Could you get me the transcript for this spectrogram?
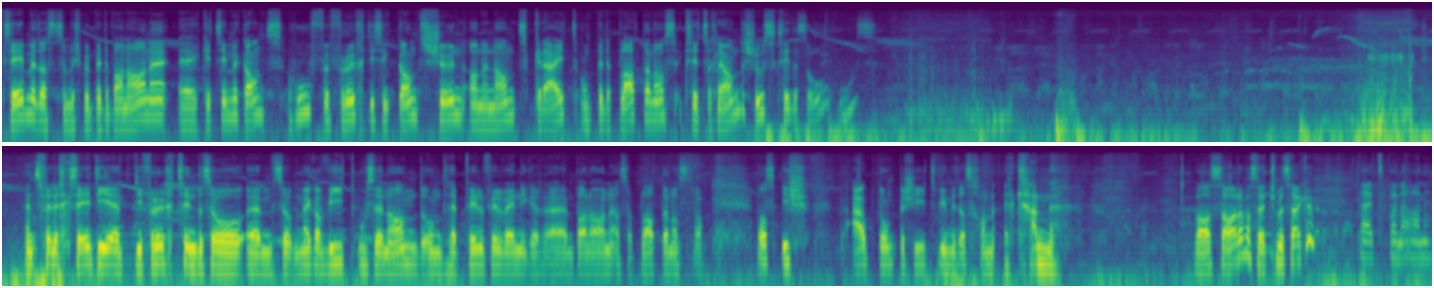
sehen wir, dass zum Beispiel bei den Bananen äh, gibt es immer ganz Haufen Früchte, die sind ganz schön aneinander gereiht. Und bei den Platanos sieht es ein bisschen anders aus. Sieht das so aus. Haben Sie vielleicht gesehen, die, die Früchte sind so, ähm, so mega weit auseinander und haben viel, viel weniger ähm, Bananen, also Platanos dran. Das ist der Hauptunterschied, wie man das kann erkennen kann. Was, Sarah, was willst du mir sagen? Da hat es Bananen.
